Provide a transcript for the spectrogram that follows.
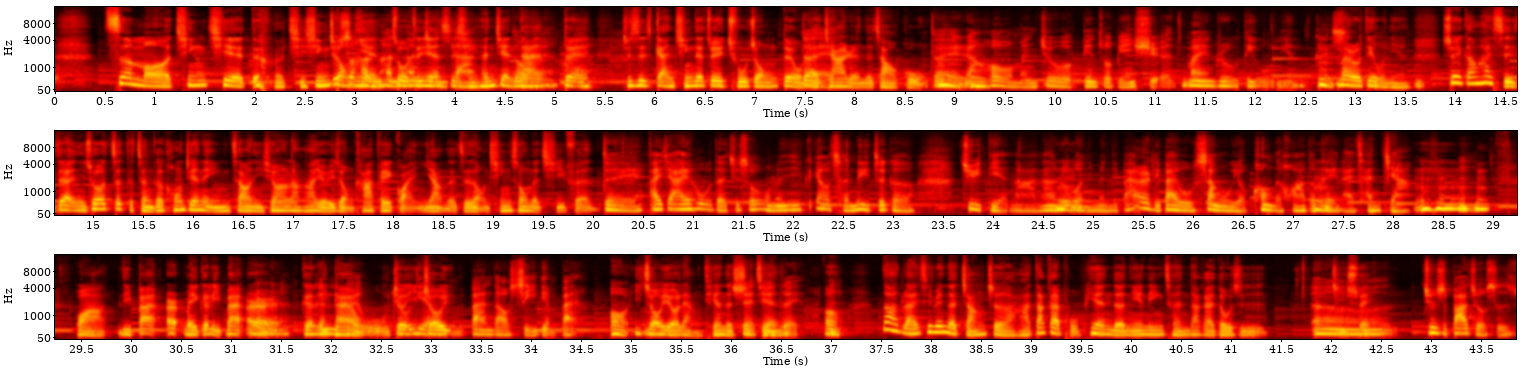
这么亲切的起心动念做这件事情，很简单，对。就是感情的最初衷，对我们的家人的照顾。对，对，然后我们就边做边学，迈入第五年，嗯，迈入第五年。嗯，所以刚开始在你说这个整个空间的营造，你希望让它有一种咖啡馆一样的这种轻松的气氛。对，挨家挨户的就说我们要成立这个据点啊。那如果你们礼拜二、礼拜五上午有空的话，都可以来参加。嗯哼嗯，哇，礼拜二每个礼拜二跟礼拜五就一周半到十一点半。哦，一周有两天的时间，对，嗯，那来这边的长者啊，大概普遍的年龄层大概都是几岁？就是八九十。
